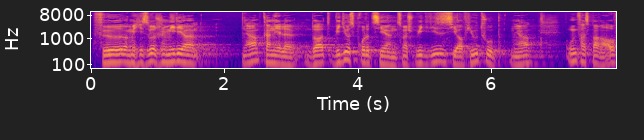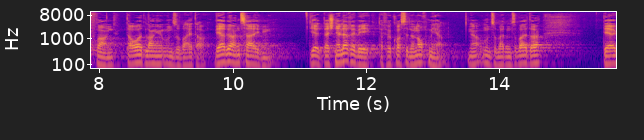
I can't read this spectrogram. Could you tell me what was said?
Für irgendwelche Social Media ja, Kanäle, dort Videos produzieren, zum Beispiel wie dieses hier auf YouTube, ja, unfassbarer Aufwand, dauert lange und so weiter. Werbeanzeigen, der, der schnellere Weg, dafür kostet er noch mehr, ja, und so weiter und so weiter. Der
